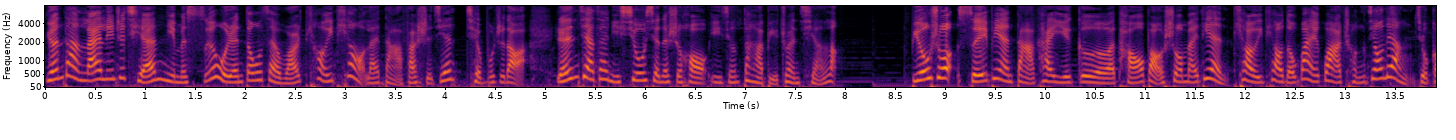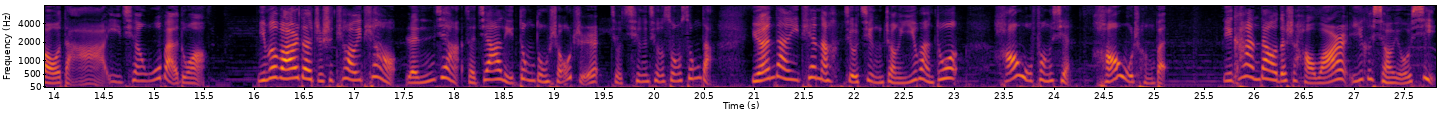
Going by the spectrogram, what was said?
元旦来临之前，你们所有人都在玩跳一跳来打发时间，却不知道啊，人家在你休闲的时候已经大笔赚钱了。比如说，随便打开一个淘宝售卖店，跳一跳的外挂成交量就高达一千五百多。你们玩的只是跳一跳，人家在家里动动手指就轻轻松松的，元旦一天呢就净挣一万多，毫无风险，毫无成本。你看到的是好玩一个小游戏，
